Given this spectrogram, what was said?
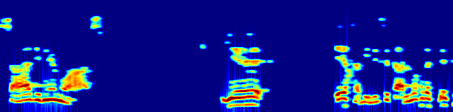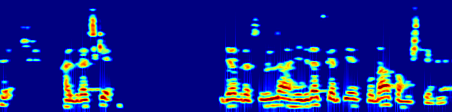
سعد ابن معاذ۔ یہ ایک قبیلے سے تعلق رکھتے تھے حضرت کے۔ جب رسول اللہ ہجرت کر کے خدا پہنچتے ہیں،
